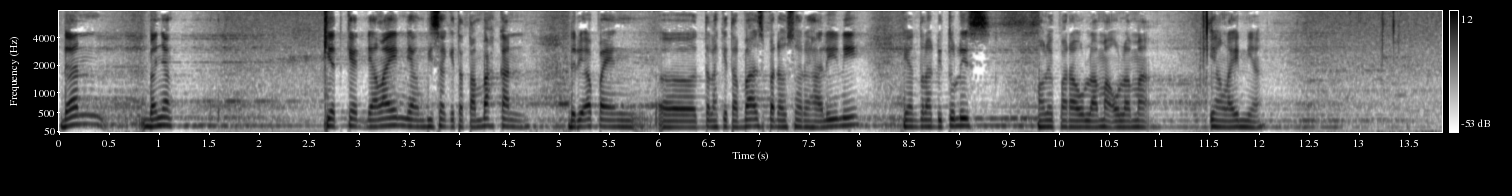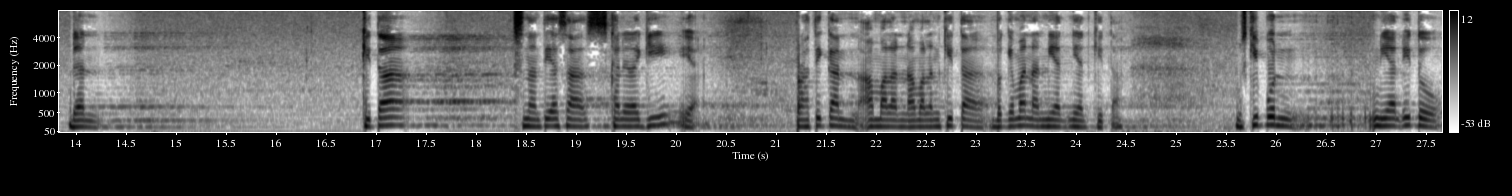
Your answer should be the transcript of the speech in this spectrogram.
dan banyak kiat-kiat yang lain yang bisa kita tambahkan dari apa yang uh, telah kita bahas pada sore hari ini yang telah ditulis oleh para ulama-ulama yang lainnya. Dan kita senantiasa sekali lagi ya perhatikan amalan-amalan kita, bagaimana niat-niat kita. Meskipun niat itu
